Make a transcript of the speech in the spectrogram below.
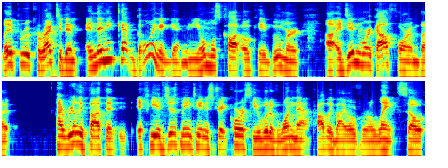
Leparoux corrected him, and then he kept going again, and he almost caught OK Boomer. Uh, it didn't work out for him, but I really thought that if he had just maintained a straight course, he would have won that probably by over a length. So,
